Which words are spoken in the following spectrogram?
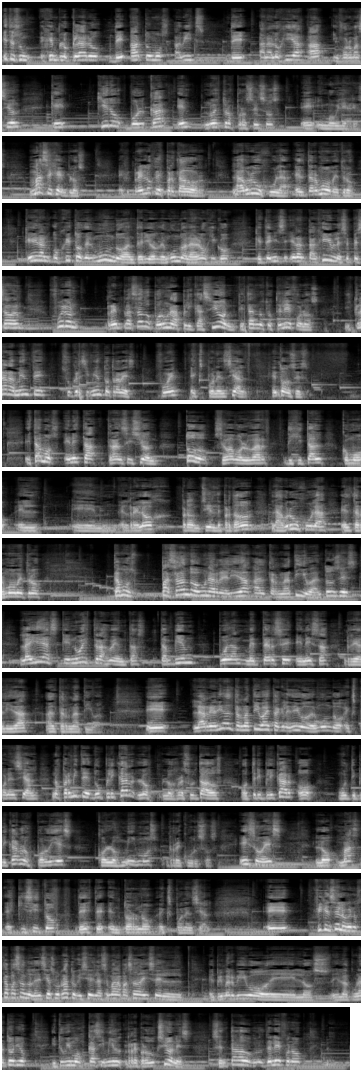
este es un ejemplo claro de átomos a bits, de analogía a información que quiero volcar en nuestros procesos eh, inmobiliarios. Más ejemplos. El reloj despertador, la brújula, el termómetro, que eran objetos del mundo anterior, del mundo analógico, que eran tangibles, se pesaban, fueron reemplazados por una aplicación que está en nuestros teléfonos y claramente su crecimiento otra vez fue exponencial. Entonces, Estamos en esta transición. Todo se va a volver digital como el, em, el reloj, perdón, sí, el despertador, la brújula, el termómetro. Estamos pasando a una realidad alternativa. Entonces, la idea es que nuestras ventas también puedan meterse en esa realidad alternativa. Eh, la realidad alternativa, esta que les digo del mundo exponencial, nos permite duplicar los, los resultados o triplicar o multiplicarlos por 10 con los mismos recursos. Eso es lo más exquisito de este entorno exponencial. Eh, fíjense lo que nos está pasando, les decía hace un rato que hice, la semana pasada hice el, primer vivo de los, del vacunatorio y tuvimos casi mil reproducciones. Sentado con el teléfono,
